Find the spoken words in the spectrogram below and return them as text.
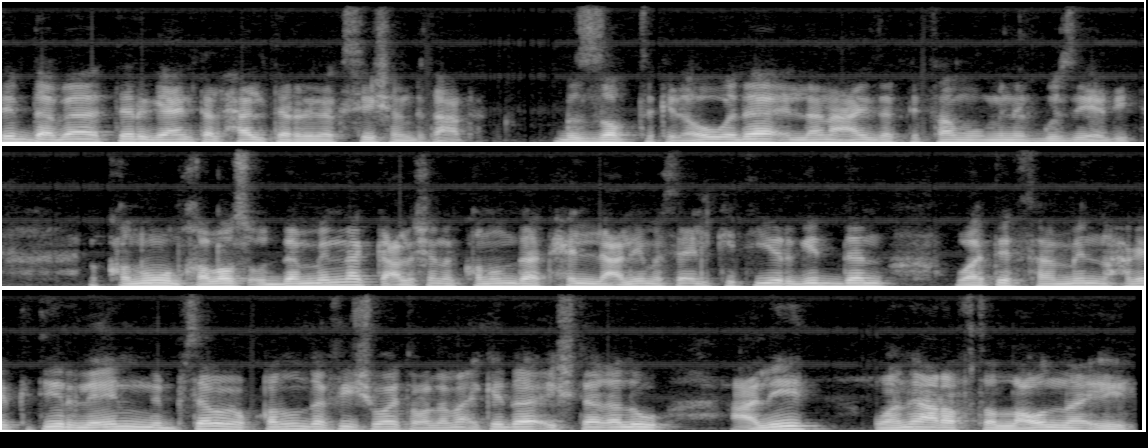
تبدأ بقى ترجع أنت لحالة ال relaxation بتاعتك. بالظبط كده. هو ده اللي أنا عايزك تفهمه من الجزئية دي. القانون خلاص قدام منك علشان القانون ده هتحل عليه مسائل كتير جدا وهتفهم منه حاجات كتير لأن بسبب القانون ده في شوية علماء كده اشتغلوا عليه وهنعرف طلعوا لنا إيه.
